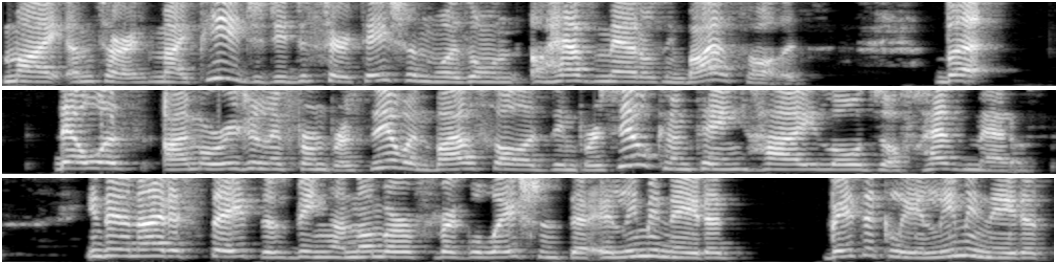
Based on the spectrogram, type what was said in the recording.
my I'm sorry, my PhD dissertation was on heavy metals in biosolids. But that was I'm originally from Brazil, and biosolids in Brazil contain high loads of heavy metals. In the United States, there's been a number of regulations that eliminated, basically eliminated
